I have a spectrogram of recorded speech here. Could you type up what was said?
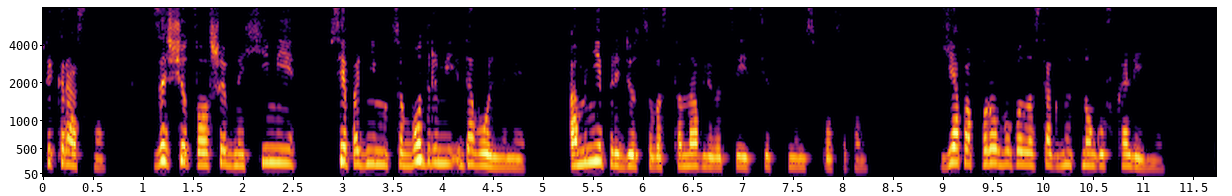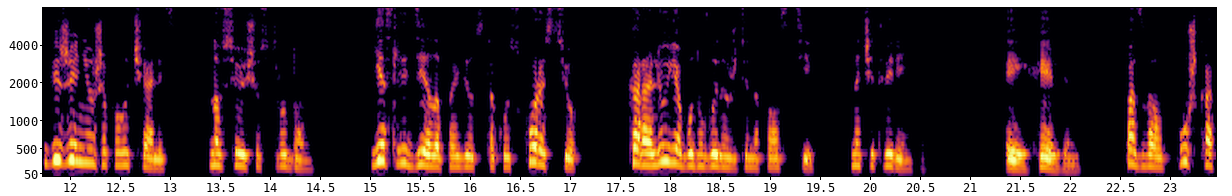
«Прекрасно. За счет волшебной химии все поднимутся бодрыми и довольными, а мне придется восстанавливаться естественным способом. Я попробовала согнуть ногу в колени. Движения уже получались, но все еще с трудом. Если дело пойдет с такой скоростью, королю я буду вынуждена ползти на четвереньках. «Эй, Хельвин!» — позвал Пушка,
